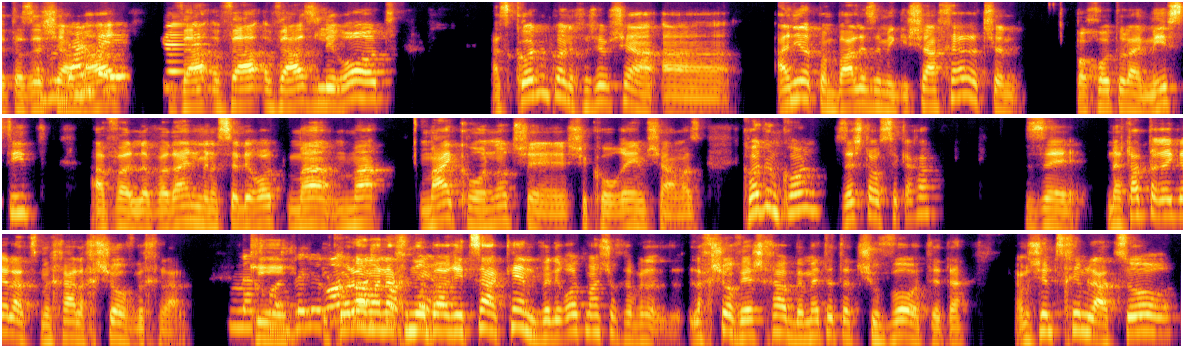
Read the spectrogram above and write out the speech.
את הזה שאמרת, ואז לראות, אז קודם כל אני חושב שאני עוד פעם בא לזה מגישה אחרת של פחות אולי מיסטית, אבל עדיין מנסה לראות מה, מה, מה העקרונות ש, שקורים שם. אז קודם כל, זה שאתה עושה ככה, זה נתת רגע לעצמך לחשוב בכלל. נכון, ולראות משהו אחר. כי כל היום אנחנו בריצה, כן, ולראות משהו אחר, ולחשוב, יש לך באמת את התשובות, את ה... אנשים צריכים לעצור,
